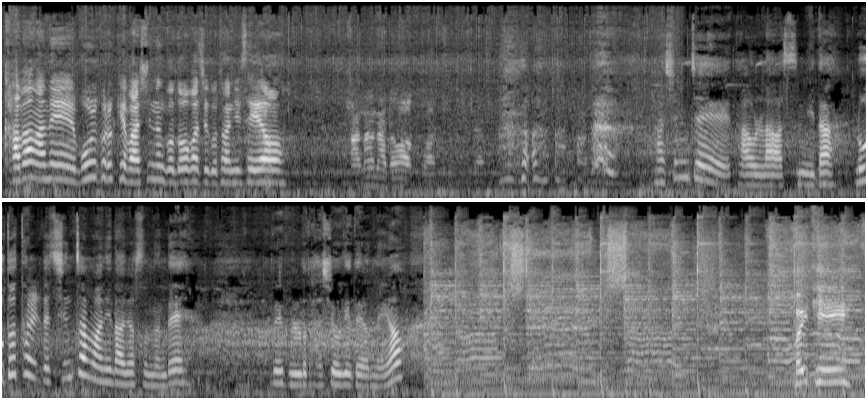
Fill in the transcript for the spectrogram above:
가방 안에 뭘 그렇게 맛있는 거 넣어가지고 다니세요? 바나나 넣어갖고 왔습니다 다심제 다 올라왔습니다. 로드 탈 때 진짜 많이 다녔었는데 그레이블로 다시 오게 되었네요. 화이팅!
